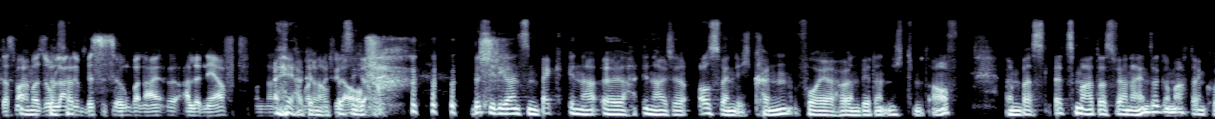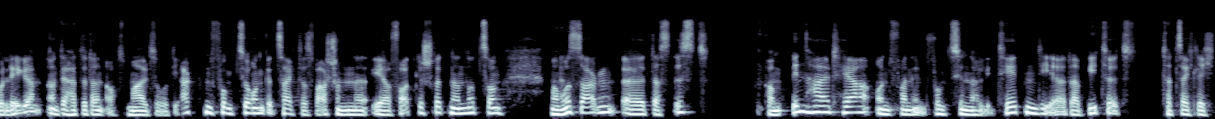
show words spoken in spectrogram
das machen wir ähm, so lange, hat, bis es irgendwann alle nervt und dann ja, genau, bis. Sie, bis sie die ganzen Back-Inhalte äh, auswendig können. Vorher hören wir dann nicht mit auf. Ähm, das letzte Mal hat das Werner Hensel gemacht, ein Kollege, und der hatte dann auch mal so die Aktenfunktion gezeigt. Das war schon eine eher fortgeschrittene Nutzung. Man ja. muss sagen, äh, das ist vom Inhalt her und von den Funktionalitäten, die er da bietet, tatsächlich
